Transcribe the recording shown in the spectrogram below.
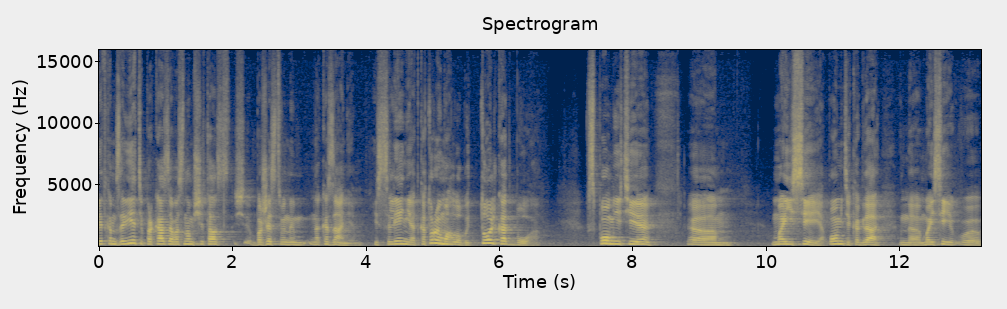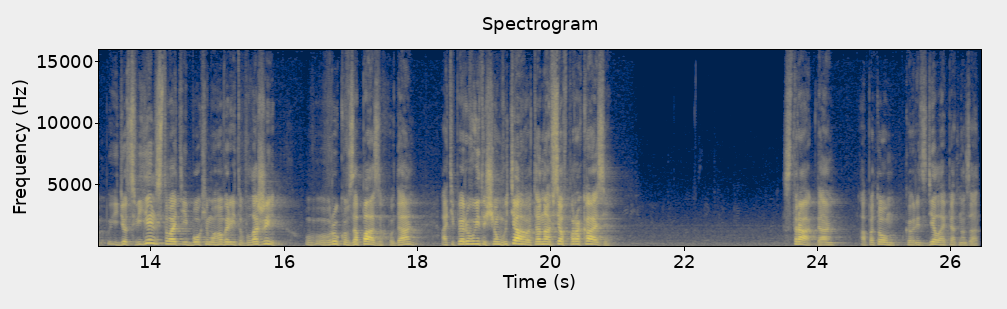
в Ветхом Завете проказа в основном считалась божественным наказанием, исцеление, от которого могло быть только от Бога. Вспомните э, Моисея. Помните, когда э, Моисей э, идет свидетельствовать, и Бог ему говорит, вложи в руку в запазуху, да? А теперь вытащи, он вытягивает, она вся в проказе. Страх, да? А потом говорит, сделай опять назад,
